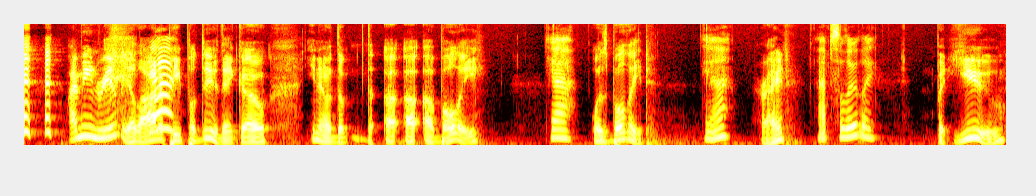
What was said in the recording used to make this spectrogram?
I mean, really, a lot yeah. of people do. They go, you know, the, the a, a bully, yeah, was bullied. Yeah. Right. Absolutely. But you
